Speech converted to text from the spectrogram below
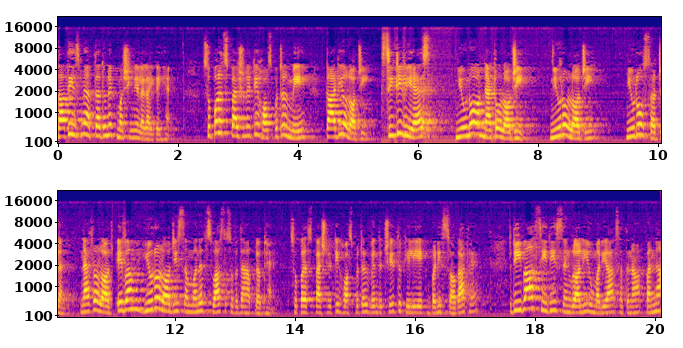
साथ ही इसमें अत्याधुनिक मशीनें लगाई गई हैं। सुपर स्पेशलिटी हॉस्पिटल में cardiology CTVS neonatology, neurology neurosurgeon nephrology एवं यूरोलॉजी संबंधित स्वास्थ्य सुविधाएँ उपलब्ध हैं। सुपर स्पेशलिटी हॉस्पिटल विंध्य क्षेत्र के लिए एक बड़ी सौगात है। रीवा, सीधी, सिंगरौली, उमरिया, सतना, पन्ना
